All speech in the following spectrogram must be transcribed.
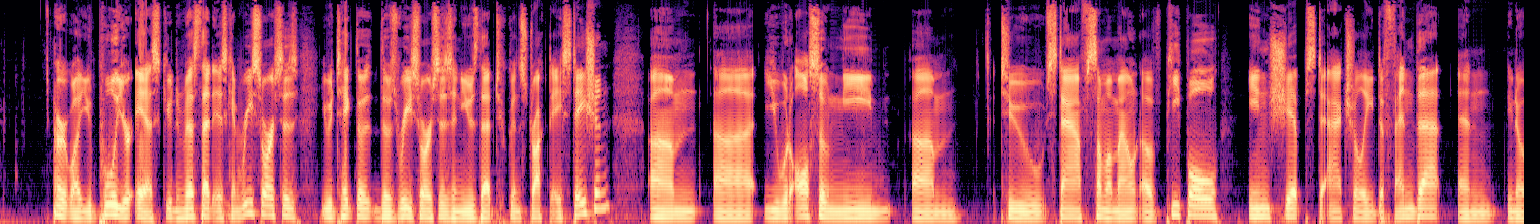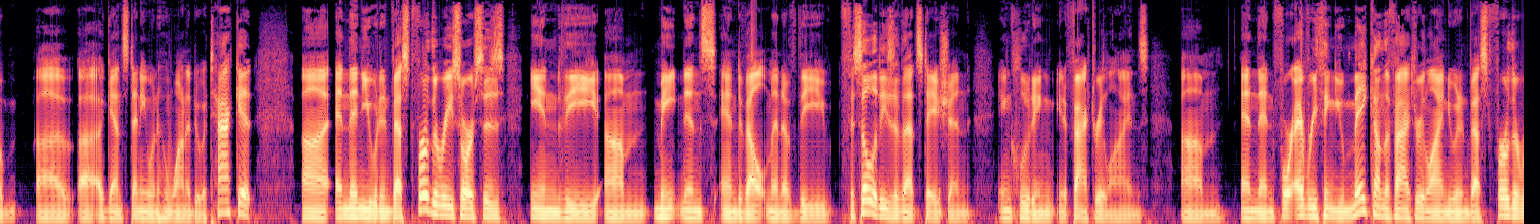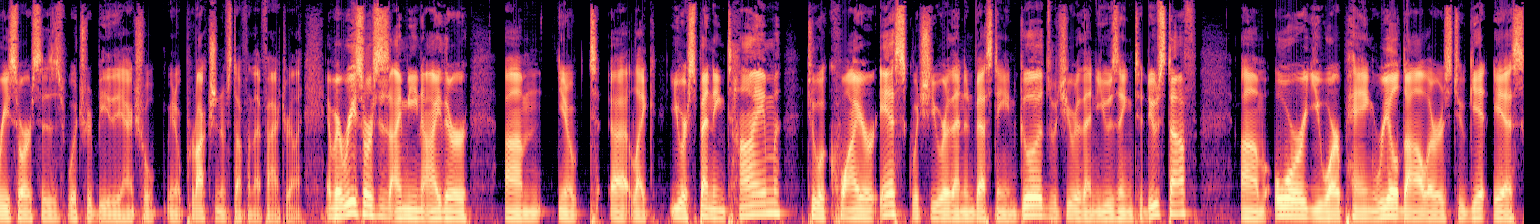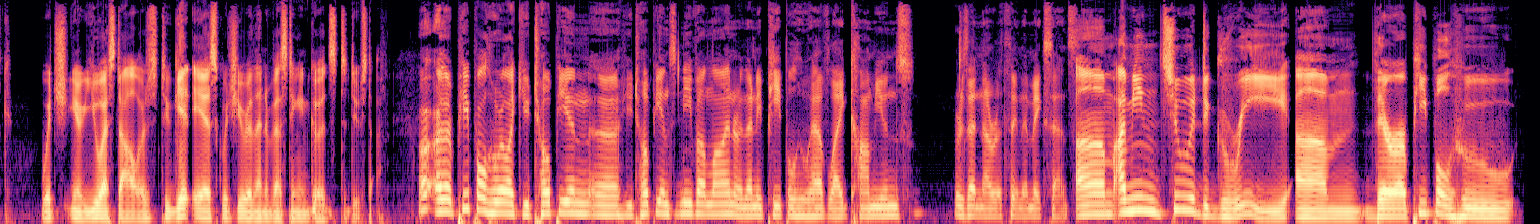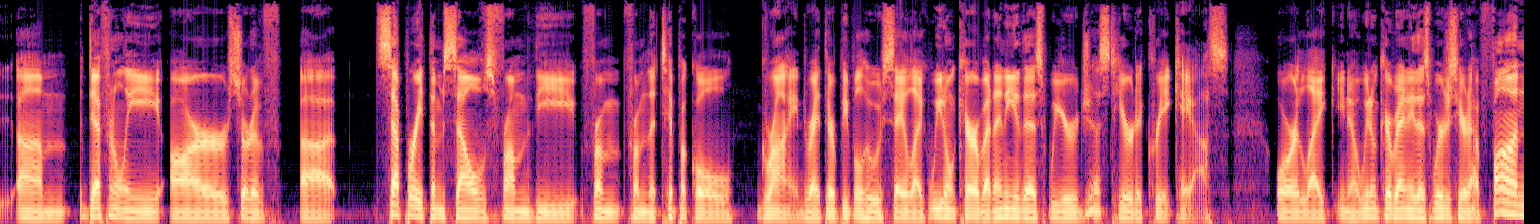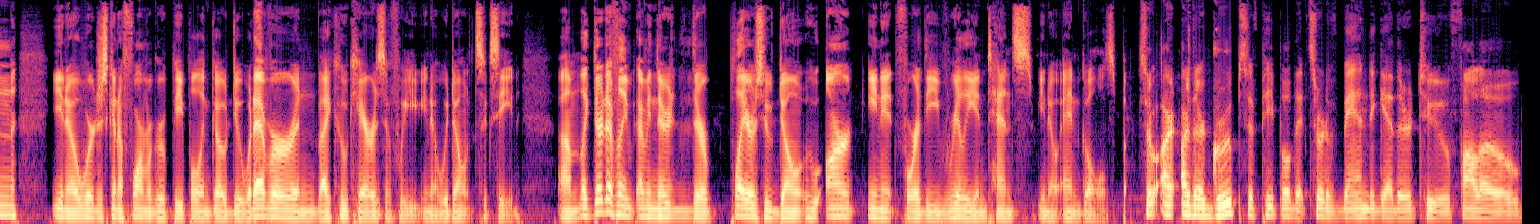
or well, you'd pool your ISK, you'd invest that ISK in resources, you would take those, those resources and use that to construct a station. Um, uh, you would also need um, to staff some amount of people in ships to actually defend that and you know uh, uh, against anyone who wanted to attack it. Uh, and then you would invest further resources in the um, maintenance and development of the facilities of that station, including you know, factory lines. Um, and then for everything you make on the factory line, you would invest further resources, which would be the actual you know production of stuff on that factory line. And by resources, I mean either um, you know t- uh, like you are spending time to acquire ISK, which you are then investing in goods, which you are then using to do stuff, um, or you are paying real dollars to get ISK, which you know U.S. dollars to get ISK, which you are then investing in goods to do stuff. Are, are there people who are like utopian uh, utopians in Eve Online, or are there any people who have like communes or is that not a thing that makes sense? Um, I mean, to a degree, um, there are people who um, definitely are sort of uh, separate themselves from the from from the typical grind. Right? There are people who say like, we don't care about any of this. We're just here to create chaos. Or like, you know, we don't care about any of this. We're just here to have fun. You know, we're just going to form a group of people and go do whatever. And like, who cares if we, you know, we don't succeed? Um, like they're definitely. I mean, they're they're players who don't who aren't in it for the really intense you know end goals. But so are are there groups of people that sort of band together to follow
